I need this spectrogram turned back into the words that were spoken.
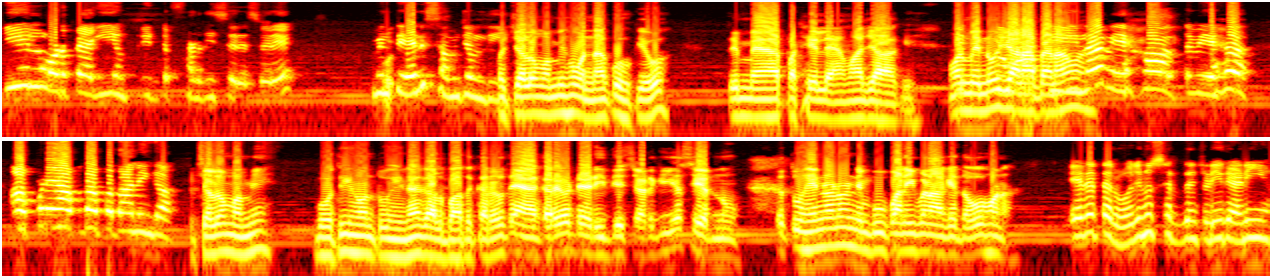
ਕੀ ਲੋੜ ਪੈ ਗਈ ਅੰਤਰੀ ਡੱਫਣ ਦੀ ਸਵੇਰੇ ਸਵੇਰੇ? ਮੈਨੂੰ ਤੇ ਇਹ ਨਹੀਂ ਸਮਝ ਆਉਂਦੀ। ਉਹ ਚਲੋ ਮੰਮੀ ਹੁਣ ਨਾ ਕੁਹ ਕਿਓ ਤੇ ਮੈਂ ਪੱਠੇ ਲੈਵਾਂ ਜਾ ਕੇ। ਹੁਣ ਮੈਨੂੰ ਜਾਣਾ ਪੈਣਾ ਵਾ। ਨਾ ਵੇਖ ਹਾਲਤ ਵੇਖ ਆਪਣੇ ਆਪ ਦਾ ਪਤਾ ਨਹੀਂਗਾ ਚਲੋ ਮੰਮੀ ਬਹੁਤੀ ਹੁਣ ਤੁਸੀਂ ਨਾ ਗੱਲਬਾਤ ਕਰਿਓ ਤੇ ਐ ਕਰਿਓ ਡੈਡੀ ਦੇ ਚੜ ਗਈ ਆ ਸਿਰ ਨੂੰ ਤੇ ਤੁਸੀਂ ਇਹਨਾਂ ਨੂੰ ਨਿੰਬੂ ਪਾਣੀ ਬਣਾ ਕੇ ਦਿਓ ਹੁਣ। ਇਹਦੇ ਤੇ ਰੋਜ਼ ਨੂੰ ਸਿਰ ਤੇ ਚੜੀ ਰਹਿਣੀ ਆ।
